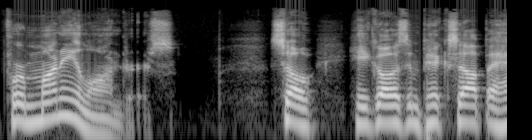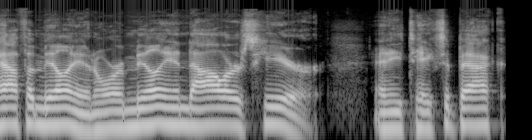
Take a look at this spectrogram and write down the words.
for money launderers. So he goes and picks up a half a million or a million dollars here and he takes it back.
